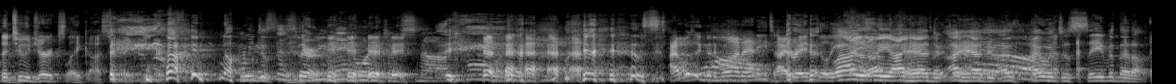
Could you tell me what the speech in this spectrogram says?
the two jerks like us. Right here. no, we Everybody just says there. Green Landowners are snobs. Holy I wasn't going to go on any tirade until he Well, I, got up. I, I had to. I had to. I was, I was just saving that up.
